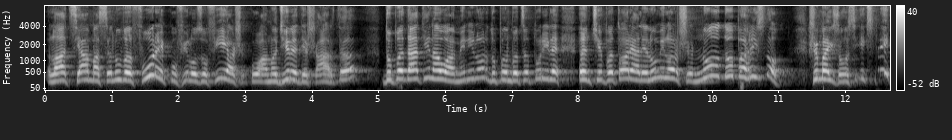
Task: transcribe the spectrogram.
luați seama să nu vă fure cu filozofia și cu amăgire de șartă, după datina oamenilor, după învățăturile începătoare ale lumilor și nu după Hristos. Și mai jos explic.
